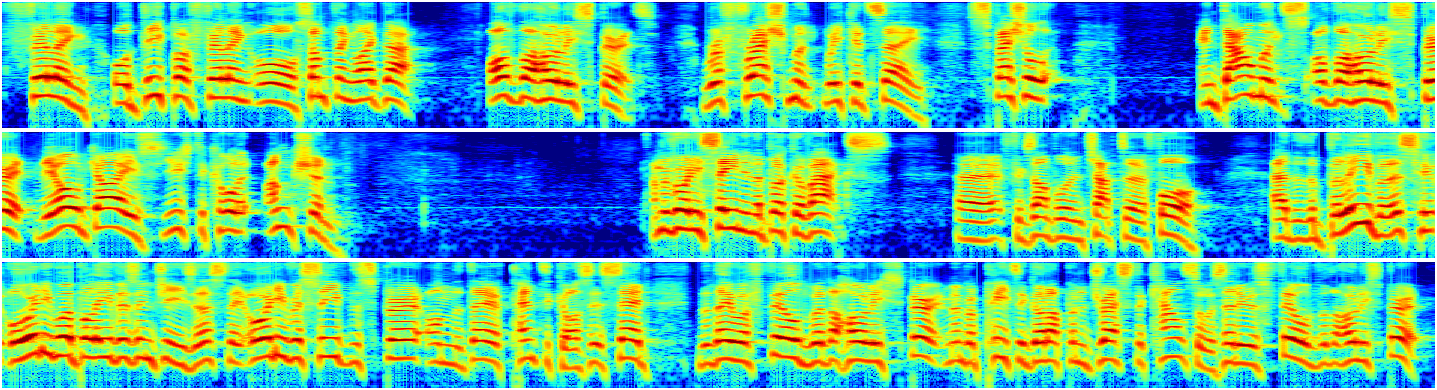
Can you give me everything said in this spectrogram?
filling or deeper filling or something like that of the Holy Spirit. Refreshment, we could say. Special endowments of the Holy Spirit. The old guys used to call it unction. And we've already seen in the book of Acts, uh, for example, in chapter 4, uh, that the believers who already were believers in Jesus, they already received the Spirit on the day of Pentecost. It said that they were filled with the Holy Spirit. Remember, Peter got up and addressed the council and said he was filled with the Holy Spirit.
